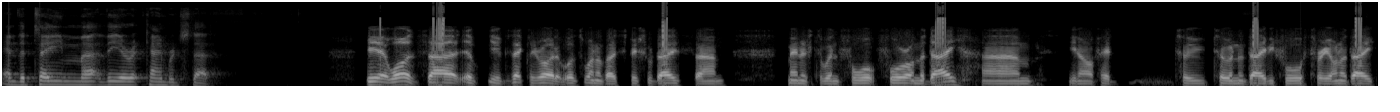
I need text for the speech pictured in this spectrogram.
and the team uh, there at Cambridge Stud. Yeah, it was. Uh, it, you're exactly right. It was one of those special days. Um, managed to win four four on the day. Um, you know, I've had two two in a day before, three on a day,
